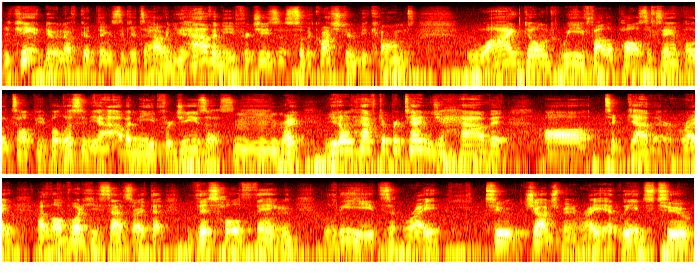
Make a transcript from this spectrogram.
you can't do enough good things to get to heaven. You have a need for Jesus. So the question becomes, why don't we follow Paul's example and tell people, listen, you have a need for Jesus, mm. right? You don't have to pretend you have it all together, right? I love what he says, right? That this whole thing leads, right? to judgment, right? It leads to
